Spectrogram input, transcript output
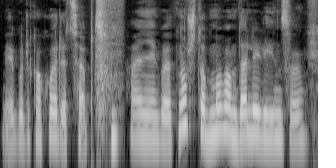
Я говорю, какой рецепт? Они говорят, ну, чтобы мы вам дали линзы.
